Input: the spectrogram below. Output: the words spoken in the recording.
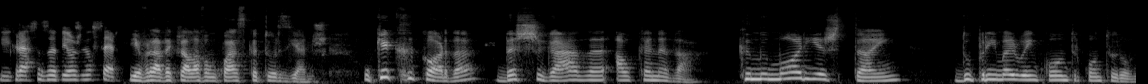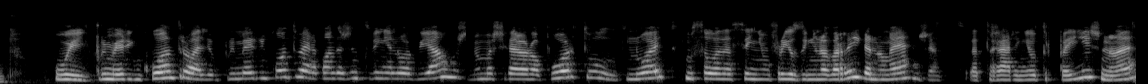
E graças a Deus deu certo. E a verdade é que já lá vão quase 14 anos. O que é que recorda da chegada ao Canadá? Que memórias tem do primeiro encontro com Toronto? Ui, primeiro encontro, olha, o primeiro encontro era quando a gente vinha no avião, mesmo a chegar ao aeroporto de noite, começou a dar assim um friozinho na barriga, não é? A gente aterrar em outro país, não é?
